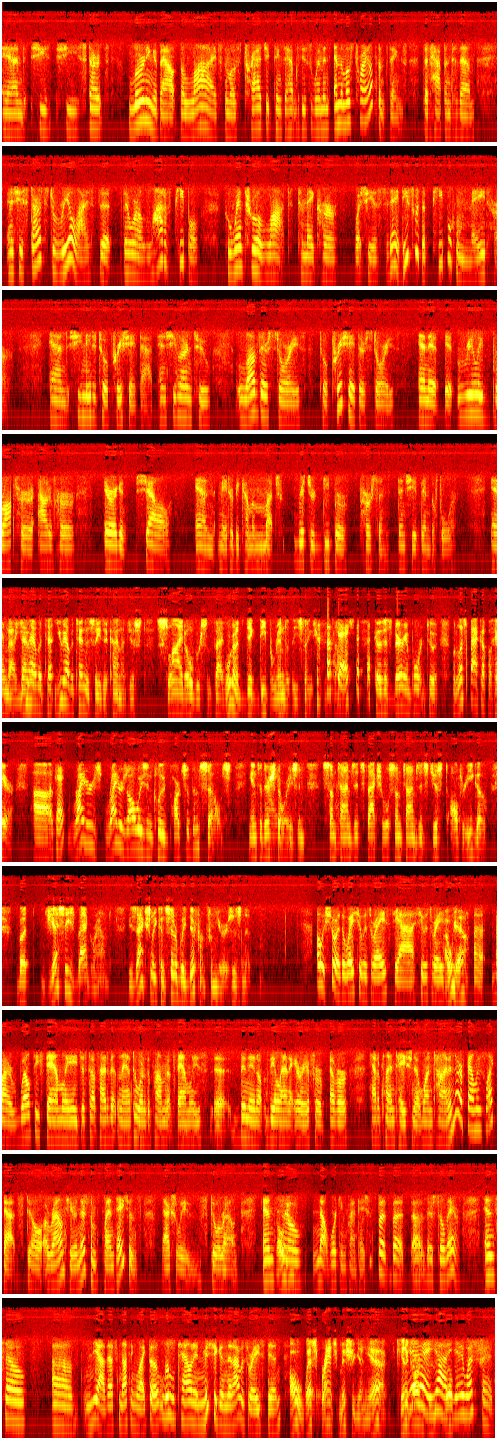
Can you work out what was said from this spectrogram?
and she she starts learning about the lives, the most tragic things that happen to these women, and the most triumphant things that happen to them. And she starts to realize that there were a lot of people who went through a lot to make her what she is today. These were the people who made her. And she needed to appreciate that. And she learned to love their stories, to appreciate their stories, and it it really brought her out of her arrogant shell and made her become a much richer, deeper person than she had been before. And now so, you have a te- you have a tendency to kind of just slide over some facts. We're going to dig deeper into these things. Okay. Because it's very important to it. But let's back up a hair. Uh, Okay. Writers writers always include parts of themselves into their Right. stories, and sometimes it's factual, sometimes it's just alter ego. But Jessie's background is actually considerably different from yours, isn't it? oh, sure, the way she was raised, yeah, she was raised Oh yeah. uh, by a wealthy family just outside of Atlanta, one of the prominent families, uh, been in uh, the Atlanta area forever, had a plantation at one time, and there are families like that still around here, and there's some plantations actually still around, and Oh, so not working plantations, but but uh, they're still there, and so. Uh, yeah, that's nothing like the little town in Michigan that I was raised in. Oh, West Branch, Michigan. Yeah, kindergarten. Yay, yeah, 12th yay, West Branch.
